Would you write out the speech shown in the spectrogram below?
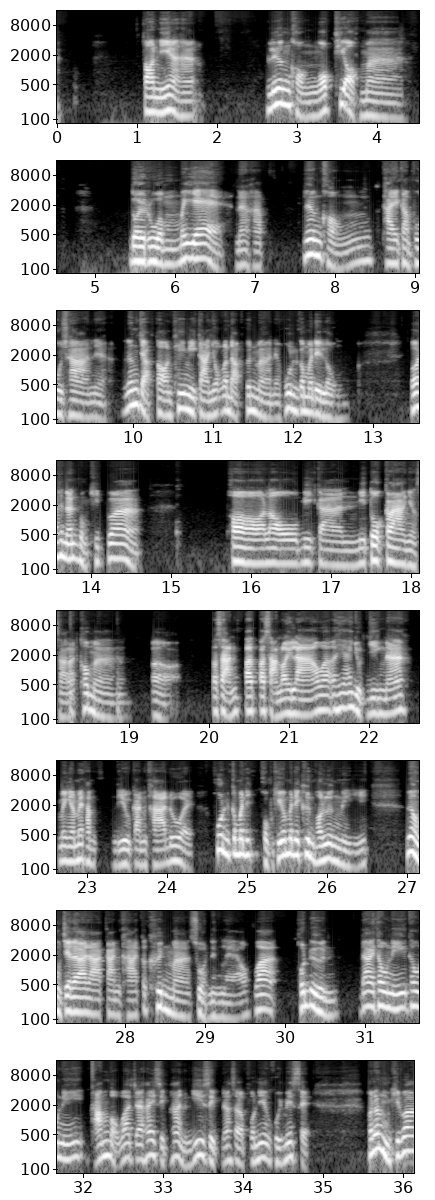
ตอนนี้อะฮะเรื่องของงบที่ออกมา โดยรวมไม่แย่นะครับ เรื่องของไทยกัมพูชาเนี่ย เนื่องจากตอนที่มีการยกระดับขึ้นมาเนี่ยหุ้นก็ไม่ได้ลง เพราะฉะนั้นผมคิดว่า พอเรามีการมีตัวกลางอย่างสหรัฐเข้ามา เอ่อประสานประประสานรอยร้าวว่าเอ้ยให้หยุดยิงนะ ไม่งั้นไม่ทำดีลการค้าด้วย หุ้นก็ไม่ได้ผมคิดว่าไม่ได้ขึ้นเพราะเรื่องนี้ เรื่องของเจรจาการค้าก็ขึ้นมาส่วนหนึ่งแล้ว ว่าคนอื่นได้เท่านี้เท่านี้ทรัมป์บอกว่าจะให้สิบห้าถึงยี่สิบนะสำหรับคนที่ยังคุยไม่เสร็จ เพราะนั้นผมคิดว่า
